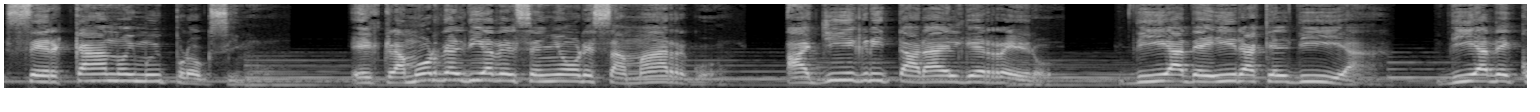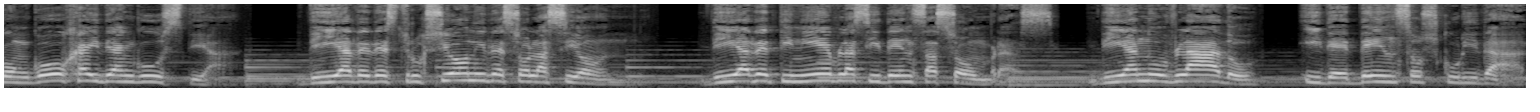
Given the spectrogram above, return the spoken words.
cercano y muy próximo. El clamor del día del Señor es amargo. Allí gritará el guerrero. Día de ira aquel día, día de congoja y de angustia, día de destrucción y desolación día de tinieblas y densas sombras, día nublado y de densa oscuridad,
